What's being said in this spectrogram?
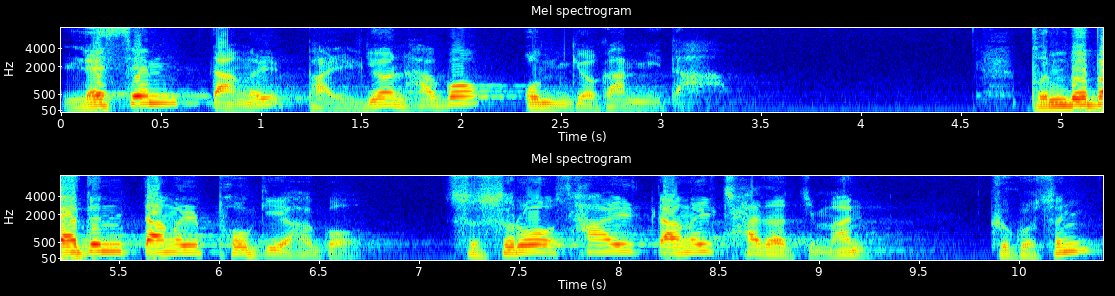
레셈 땅을 발견하고 옮겨갑니다. 분배받은 땅을 포기하고 스스로 살 땅을 찾았지만 그곳은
